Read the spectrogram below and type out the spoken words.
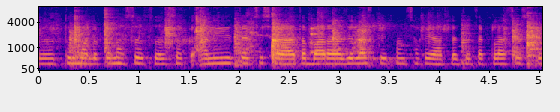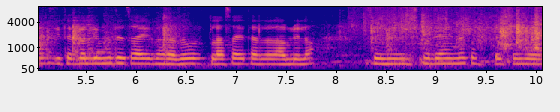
तर तुम्हाला पण असंच सक आणि त्याची शाळा आता बारा वाजेला असते पण सकाळी आठला त्याचा क्लास असतो. इथे गल्लीमध्येच आहे घराजवळ क्लास आहे त्याला लावलेला. सेमी इंग्लिशमध्ये आहे ना तो त्याच्यामुळे.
